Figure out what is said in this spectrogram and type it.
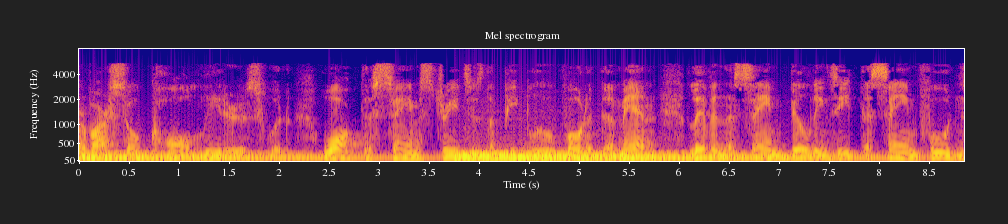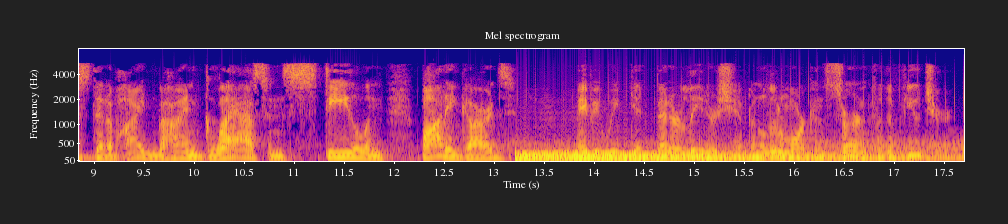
of our so-called leaders would walk the same streets as the people who voted them in, live in the same buildings, eat the same food instead of hiding behind glass and steel and bodyguards, maybe we'd get better leadership and a little more concern for the future.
